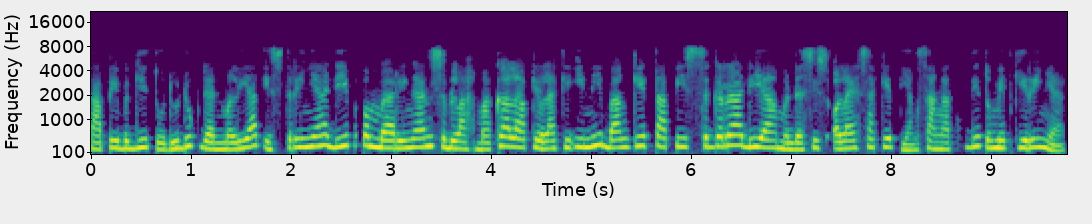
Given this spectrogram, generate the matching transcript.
Tapi begitu duduk dan melihat istrinya di pembaringan sebelah maka laki-laki ini bangkit tapi segera dia mendesis oleh sakit yang sangat di tumit kirinya.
